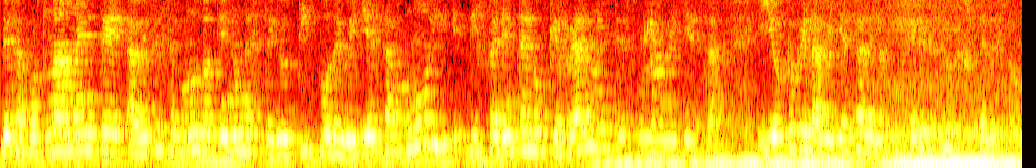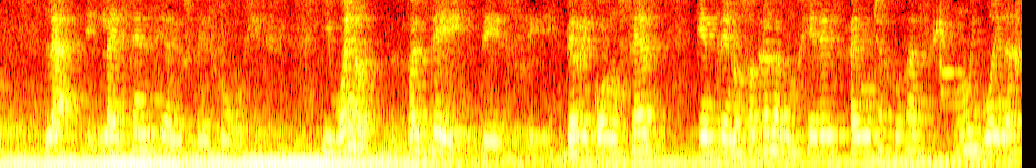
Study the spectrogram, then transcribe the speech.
Desafortunadamente, a veces el mundo tiene un estereotipo de belleza muy diferente a lo que realmente es una belleza. Y yo creo que la belleza de las mujeres es lo que ustedes son, la, la esencia de ustedes como mujeres. Y bueno, después de, de, este, de reconocer que entre nosotras las mujeres hay muchas cosas muy buenas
